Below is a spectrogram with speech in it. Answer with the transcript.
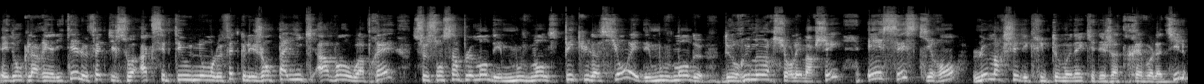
Et donc la réalité, le fait qu'il soit accepté ou non, le fait que les gens paniquent avant ou après, ce sont simplement des mouvements de spéculation et des mouvements de, rumeurs sur les marchés. Et c'est ce qui rend le marché des crypto-monnaies, qui est déjà très volatile,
